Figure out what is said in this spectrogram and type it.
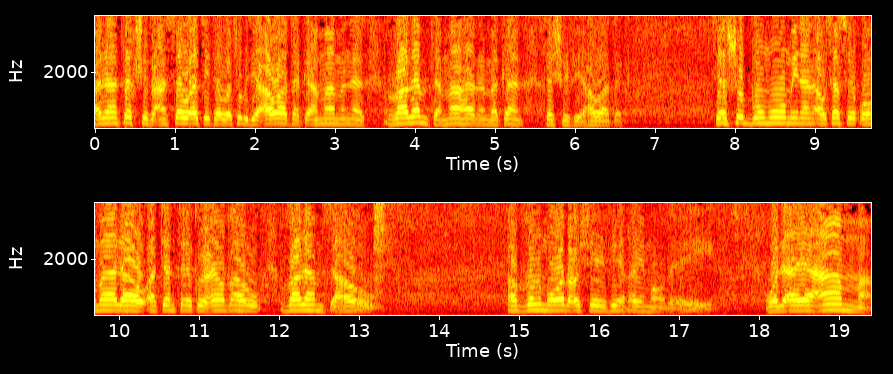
الآن تكشف عن سوءتك وتبدي عورتك أمام الناس. ظلمت. ما هذا المكان تشفي في عورتك تسب مؤمنا أو تسرق ماله أو تنتهك عرضه. ظلمته الظلم وضع الشيء في غير موضعه. والآية عامة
